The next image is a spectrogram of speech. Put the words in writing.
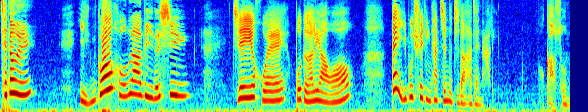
猜到没？荧光红蜡笔的信。这一回不得了哦！但一不确定他真的知道他在哪里。我告诉你，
